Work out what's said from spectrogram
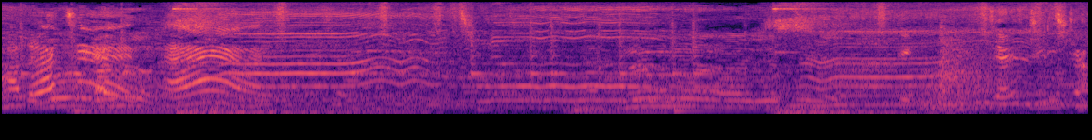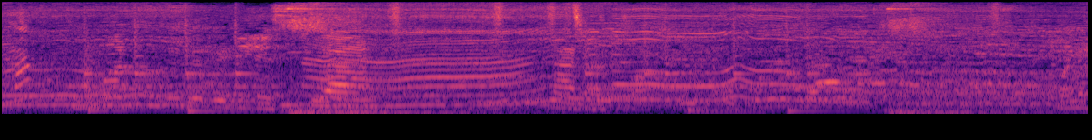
ভালো আছে হ্যাঁ। আমার মানে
